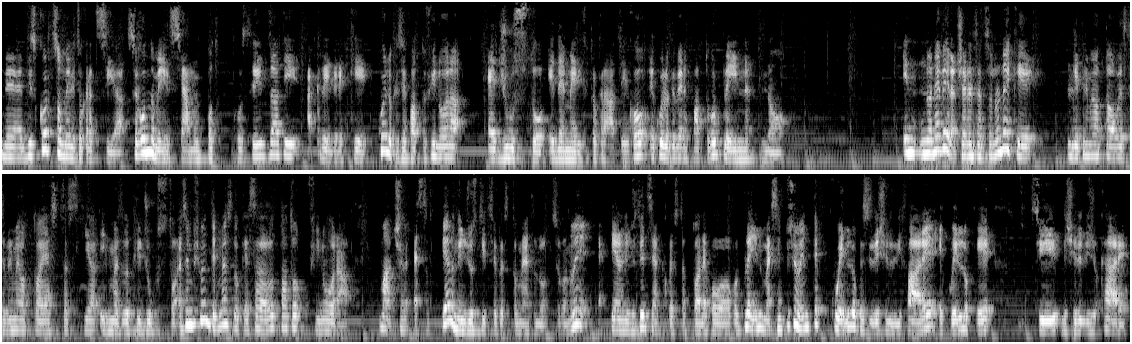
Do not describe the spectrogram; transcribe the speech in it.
Eh, discorso meritocrazia, secondo me siamo un po' costilizzati a credere che quello che si è fatto finora è giusto ed è meritocratico e quello che viene fatto col play-in no. E non è vero, cioè nel senso non è che le prime 8 ovest e le prime 8 est sia il metodo più giusto, è semplicemente il metodo che è stato adottato finora, ma cioè, è stato pieno di ingiustizie questo metodo, secondo me è pieno di ingiustizie anche questo attuale play ma è semplicemente quello che si decide di fare e quello che si decide di giocare.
